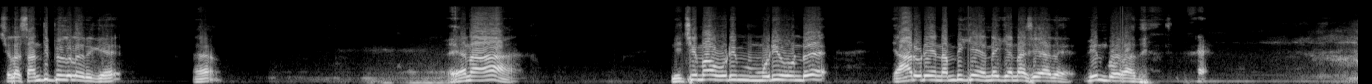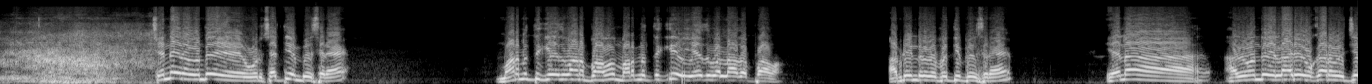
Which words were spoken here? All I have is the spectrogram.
சில சந்திப்புகள் இருக்கு. ஏன்னா நிச்சயமா முடி முடிவு உண்டு. யாருடைய நம்பிக்கை என்னைக்கு என்ன செய்யாது? வீண் போகாது. சென்னையில வந்து ஒரு சத்தியம் பேசுறேன். மரணத்துக்கு ஏதுவான பாவம் மரணத்துக்கு ஏதுவல்லாத பாவம் அப்படின்றத பத்தி பேசுறேன். ஏன்னா அது வந்து எல்லாரையும் உட்கார வச்சு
